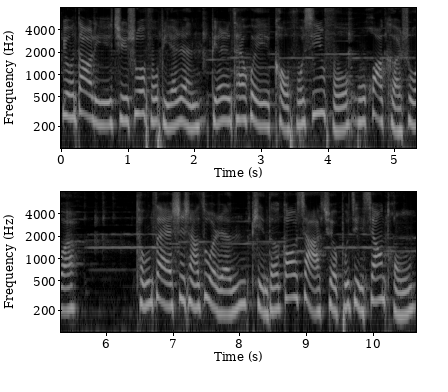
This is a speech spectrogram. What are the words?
用道理去说服别人，别人才会口服心服，无话可说。同在世上做人，品德高下却不尽相同。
